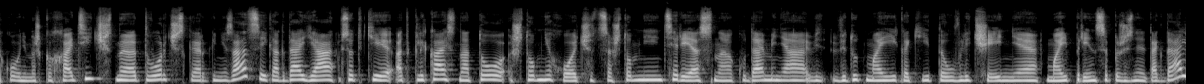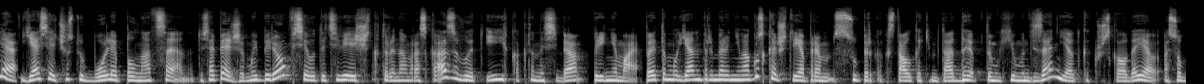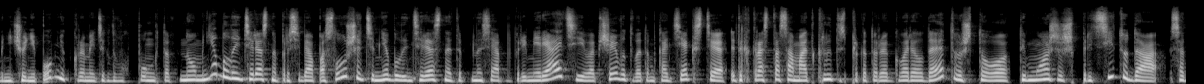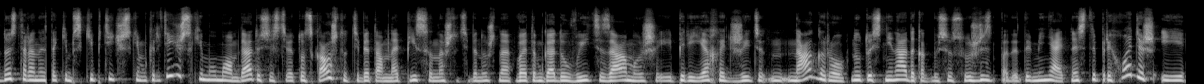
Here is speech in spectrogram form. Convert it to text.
такого немножко хаотичной творческой организации, когда я все-таки откликаюсь на то, что мне хочется, что мне интересно, куда меня ведут мои какие-то увлечения, мои принципы жизни и так далее, я себя чувствую более полноценно. То есть, опять же, мы берем все вот эти вещи, которые нам рассказывают, и их как-то на себя принимаем. Поэтому я, например, не могу сказать, что я прям супер как стал каким-то адептом human design. Я, вот, как уже сказала, да, я особо ничего не помню, кроме этих двух пунктов. Но мне было интересно про себя послушать, и мне было интересно это на себя попримерять. И вообще вот в этом контексте это как раз та самая открытость, про которую я говорила до этого, что ты можешь прийти туда, с одной стороны, таким скептическим, критическим умом, да, то есть если тебе кто-то сказал, что тебе там написано, что тебе нужно в этом году выйти замуж и переехать жить на гору, ну, то есть не надо как бы всю свою жизнь под это менять. Но если ты приходишь и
